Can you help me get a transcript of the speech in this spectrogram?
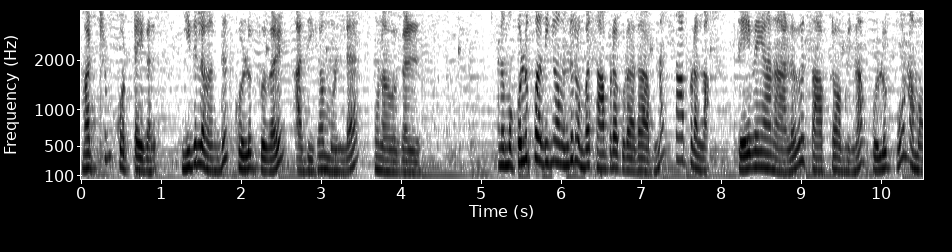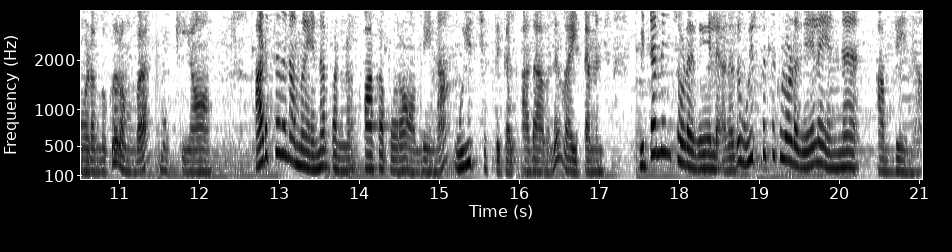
மற்றும் கொட்டைகள். இதுல வந்து கொழுப்புகள் அதிகம் உள்ள உணவுகள். நம்ம கொழுப்பு அதிகம் வந்து ரொம்ப சாப்பிடக்கூடாதா அப்படின்னா சாப்பிடலாம். தேவையான அளவு சாப்பிட்டோம் அப்படின்னா கொழுப்பும் நம்ம உடம்புக்கு ரொம்ப முக்கியம். அடுத்தது நம்ம என்ன பண்ண பார்க்க போறோம் அப்படின்னா உயிர் சத்துக்கள் அதாவது வைட்டமின்ஸ் விட்டமின்ஸோட வேலை அதாவது உயிர் சத்துக்களோட வேலை என்ன அப்படின்னா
